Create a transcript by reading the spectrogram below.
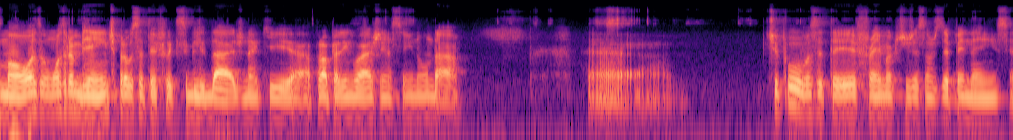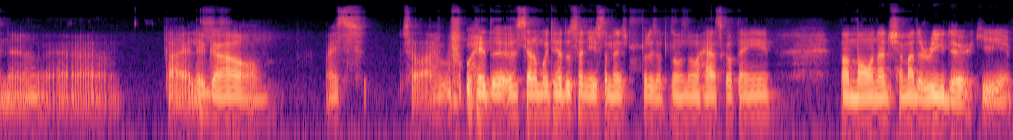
uma outra, um outro ambiente para você ter flexibilidade, né? Que a própria linguagem assim não dá. Uh, tipo, você ter framework de gestão de dependência, né? Uh, tá, é legal, mas, sei lá, sendo muito reducionista, mas, por exemplo, no, Haskell tem uma mão chamada Reader, que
